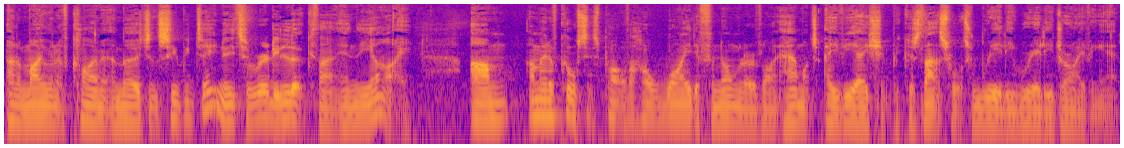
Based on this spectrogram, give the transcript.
at a moment of climate emergency, we do need to really look that in the eye. Um, I mean, of course, it's part of a whole wider phenomena of like how much aviation, because that's what's really, really driving it.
